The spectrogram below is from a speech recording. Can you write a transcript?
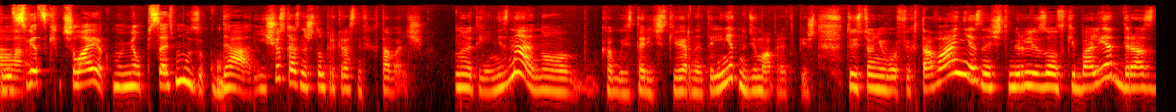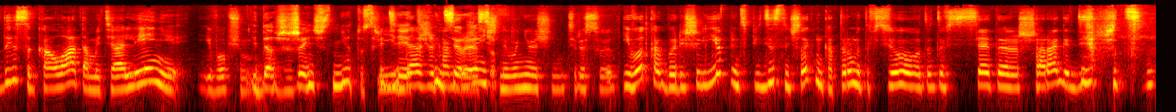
был А, светским человеком, умел писать музыку. Да, еще сказано, что он прекрасный фехтовальщик. Ну, это я не знаю, но как бы исторически верно это или нет, но Дюма про это пишет. То есть у него фехтование, значит, мерлизонский балет, дрозды, сокола, там эти олени, и, в общем... И даже женщин нету среди и этих даже как бы женщины его не очень интересуют. И вот как бы Ришелье, в принципе, единственный человек, на котором это все, вот эта вся эта шарага держится.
